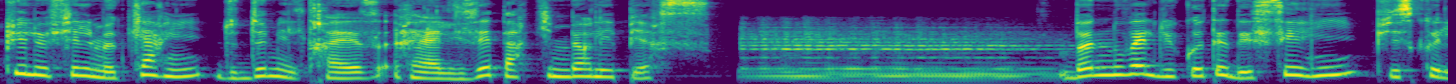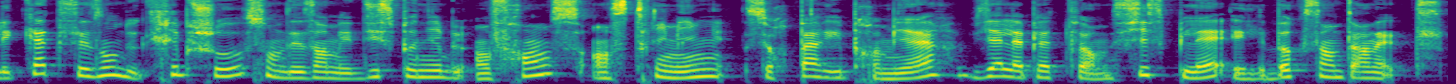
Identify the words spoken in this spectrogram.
puis le film Carrie de 2013, réalisé par Kimberly Pierce. Bonne nouvelle du côté des séries, puisque les quatre saisons de Creepshow sont désormais disponibles en France en streaming sur Paris Première via la plateforme Sisplay et les box internet.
